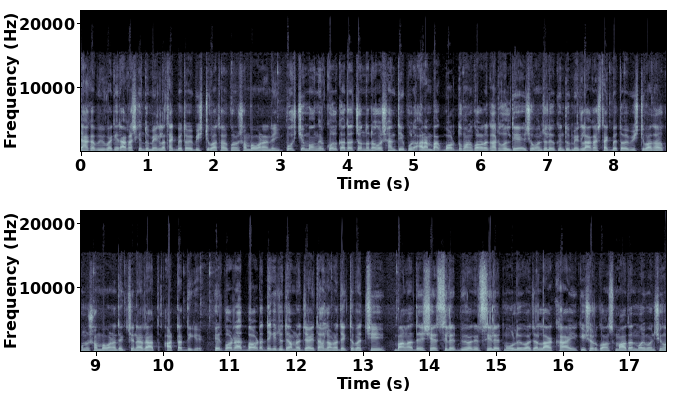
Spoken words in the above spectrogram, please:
ঢাকা বিভাগের আকাশ কিন্তু মেঘলা থাকবে, তবে বৃষ্টিপাত হওয়ার কোনো সম্ভাবনা নেই। পশ্চিমবঙ্গের কলকাতা, চন্দ্রনগর, শান্তিপুর, আরামবাগ, বর্ধমান কলারঘাট হলদিয়া এসব অঞ্চলেও কিন্তু মেঘলা আকাশ থাকবে, তবে বৃষ্টিপাত হওয়ার কোনো সম্ভাবনা দেখছি না রাত আটটার দিকে। এরপর রাত বারোটার দিকে যদি আমরা যাই, তাহলে আমরা দেখতে পাচ্ছি বাংলাদেশের সিলেট বিভাগের সিলেট মৌলভীবাজার, লাখাই, কিশোরগঞ্জ, মাদান, ময়মনসিংহ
